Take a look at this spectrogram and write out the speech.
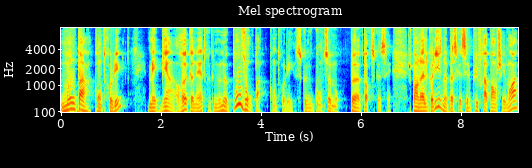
non pas contrôler, mais bien reconnaître que nous ne pouvons pas contrôler ce que nous consommons peu importe ce que c'est. Je prends l'alcoolisme parce que c'est le plus frappant chez moi.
